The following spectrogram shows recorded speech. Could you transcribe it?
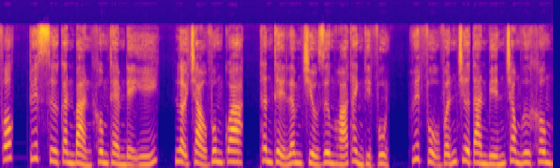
Phốc, tuyết sư căn bản không thèm để ý, lợi chảo vung qua, thân thể lâm triều dương hóa thành thịt vụn, huyết vụ vẫn chưa tan biến trong hư không.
